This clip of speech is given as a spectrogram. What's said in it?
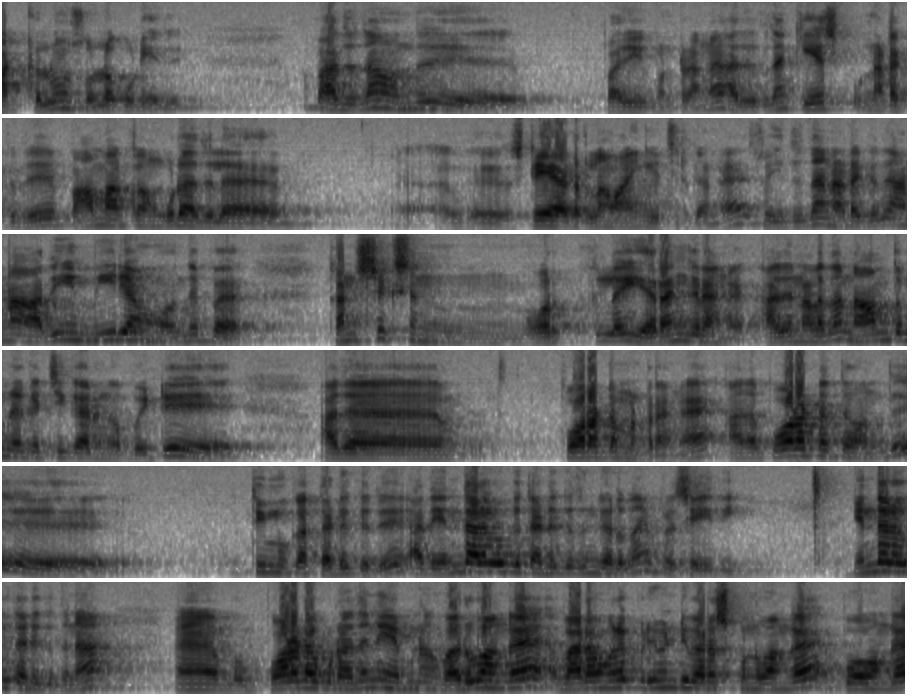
ஆட்களும் சொல்லக்கூடியது. அப்போ அதுதான் வந்து பதிவு பண்ணுறாங்க அதுக்கு தான் கேஸ் நடக்குது. பாமக கூட அதில் ஸ்டே ஆர்டர்லாம் வாங்கி வச்சுருக்காங்க. ஸோ இதுதான் நடக்குது. ஆனால் அதையும் மீறி அவங்க வந்து இப்போ கன்ஸ்ட்ரக்ஷன் ஒர்க்கில் இறங்குறாங்க. அதனால தான் நாம் தமிழர் கட்சிக்காரங்க போயிட்டு அதை போராட்டம் பண்ணுறாங்க அந்த போராட்டத்தை வந்து திமுக தடுக்குது. அது எந்த அளவுக்கு தடுக்குதுங்கிறது தான் இப்போ செய்தி. எந்த அளவுக்கு தடுக்குதுன்னா போராடக்கூடாதுன்னு எப்படின்னா வருவாங்க வரவங்கள ப்ரிவென்டிவ் அரெஸ்ட் பண்ணுவாங்க போவாங்க.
